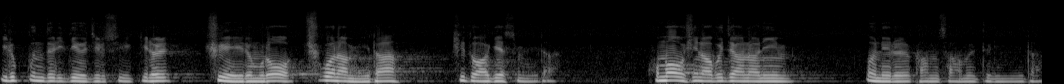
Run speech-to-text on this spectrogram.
일꾼들이 되어질 수 있기를 주의 이름으로 축원합니다. 기도하겠습니다. 고마우신 아버지 하나님 은혜를 감사함을 드립니다.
